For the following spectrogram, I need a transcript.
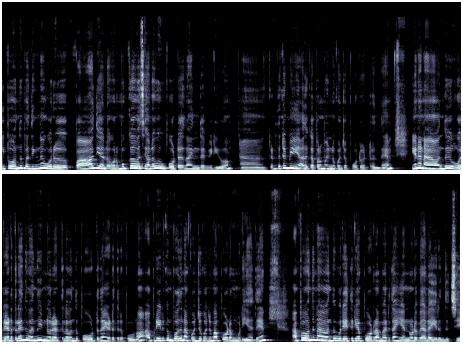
இப்போ வந்து பார்த்திங்கன்னா, ஒரு பாதி அளவு ஒரு முக்கால்வாசி அளவு போட்டது தான் இந்த வீடியோ. கிட்டத்தட்ட மீ அதுக்கப்புறமும் இன்னும் கொஞ்சம் போட்டுட்ருந்தேன். ஏன்னா, நான் வந்து ஒரு இடத்துலேருந்து வந்து இன்னொரு இடத்துல வந்து போட்டு தான் எடுத்துகிட்டு போகணும். அப்படி இருக்கும்போது நான் கொஞ்சம் கொஞ்சமாக போட முடியாது. அப்போ வந்து நான் வந்து ஒரே தெரியாக போடுற மாதிரி தான் என்னோடய வேலை இருந்துச்சு.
